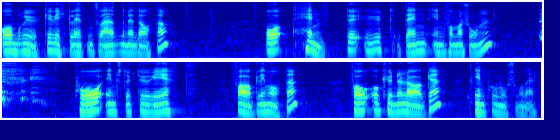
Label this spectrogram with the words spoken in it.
å bruke virkelighetens verden med data og hente ut den informasjonen på en strukturert faglig måte for å kunne lage en prognosemodell.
